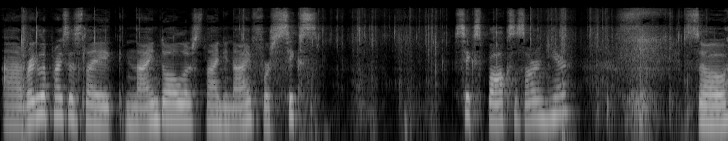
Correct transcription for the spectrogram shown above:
Uh, regular price is like nine dollars ninety nine for six six boxes are in here. So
